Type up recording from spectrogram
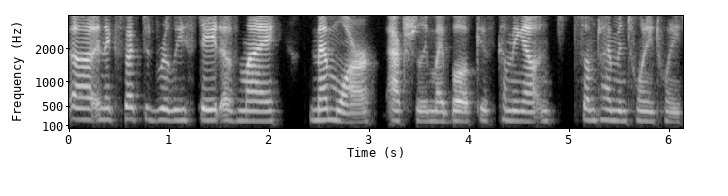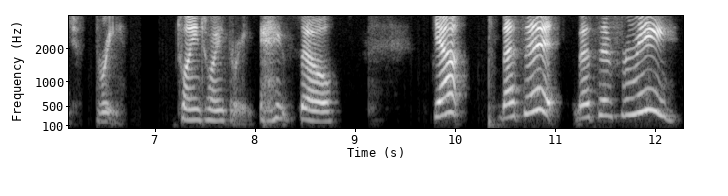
uh, an expected release date of my memoir. Actually my book is coming out in sometime in 2023 2023 so yeah that's it. That's it for me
